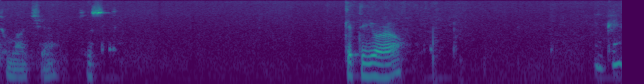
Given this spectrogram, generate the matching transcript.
too much here. Just get the URL. Okay.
